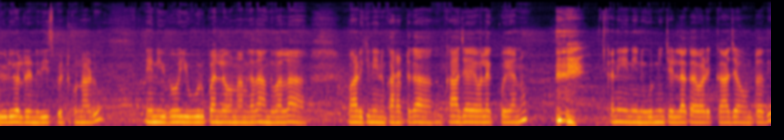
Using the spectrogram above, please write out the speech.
వీడియోలు రెండు తీసి పెట్టుకున్నాడు. నేను ఇగో ఈ ఊరు పనిలో ఉన్నాను కదా అందువల్ల వాడికి నేను కరెక్ట్గా కాజా ఇవ్వలేకపోయాను. కానీ నేను ఊరి నుంచి వెళ్ళాక వాడికి కాజా ఉంటుంది.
